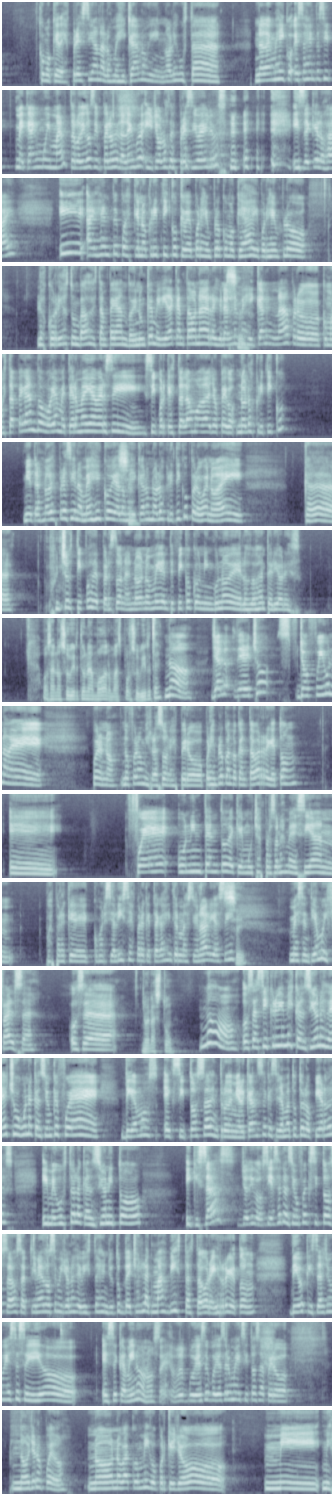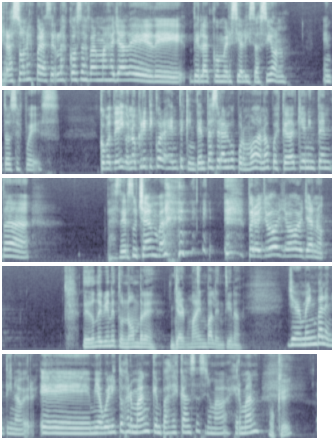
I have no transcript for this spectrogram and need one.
como que desprecian a los mexicanos y no les gusta nada en México. Esa gente sí me caen muy mal, te lo digo sin pelos en la lengua, y yo los desprecio a ellos. y sé que los hay. Y hay gente pues que no critico, que ve por ejemplo como que hay, por ejemplo, los corridos tumbados están pegando. Y nunca en mi vida he cantado nada de regional ni mexicano ni nada, pero como está pegando, voy a meterme ahí a ver si, si porque está la moda yo pego. No los critico. Mientras no desprecien a México y a los mexicanos no los critico, pero bueno, hay cada muchos tipos de personas. No, no me identifico con ninguno de los dos anteriores. O sea, no subirte una moda nomás por subirte. No, Ya de hecho, yo fui una de... Bueno, no, no fueron mis razones, pero por ejemplo cuando cantaba reggaetón, eh, fue un intento de que muchas personas me decían, pues para que comercialices, para que te hagas internacional y así. Sí. Me sentía muy falsa. O sea... No eras tú. No, o sea, sí escribí mis canciones. De hecho, hubo una canción que fue, digamos, exitosa dentro de mi alcance, que se llama Tú te lo pierdes. Y me gusta la canción y todo. Y quizás, yo digo, si esa canción fue exitosa, o sea, tiene 12 millones de vistas en YouTube, de hecho es la más vista hasta ahora y es reggaetón, digo, quizás yo hubiese seguido ese camino, no sé, hubiese podido ser muy exitosa, pero no, yo no puedo. No, no va conmigo porque yo... Mi, mis razones para hacer las cosas van más allá de, de, la comercialización. Entonces, pues, como te digo, no critico a la gente que intenta hacer algo por moda, ¿no? Pues cada quien intenta hacer su chamba. Pero yo, yo ya no. ¿De dónde viene tu nombre, Germain Valentina? Germain Valentina, a ver. Eh, mi abuelito Germán, que en paz descanse, se llamaba Germán. Ok.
